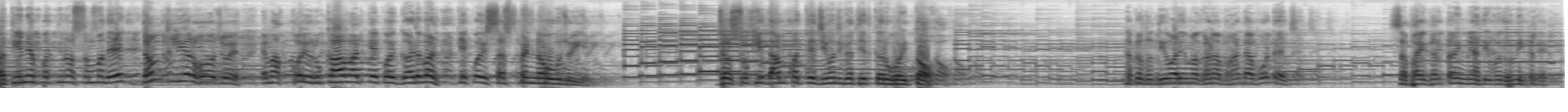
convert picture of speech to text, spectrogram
પતિ ને પત્નીનો સંબંધ એકદમ ક્લિયર હોવો જોઈએ. એમાં કોઈ રૂકાવટ કે કોઈ ગડબડ કે કોઈ સસ્પેન્ડ ન હોવું જોઈએ. જો સુખી દાંપત્ય જીવન વ્યતીત કરવું હોય તો. નકર તો દિવાળીમાં ઘણા ભાંડા ફોટે જ. સફાઈ કરતા હોય ત્યાંથી બધું નીકળે.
